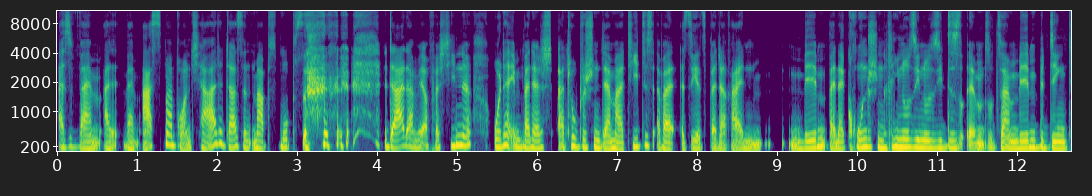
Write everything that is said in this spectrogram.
Also beim, beim Asthma bronchiale, da sind MAPS, MUPS. da, da haben wir auch verschiedene. Oder eben bei der atopischen Dermatitis, aber also jetzt bei der reinen Milben, bei der chronischen Rhinosinusitis ähm, sozusagen milbenbedingt,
